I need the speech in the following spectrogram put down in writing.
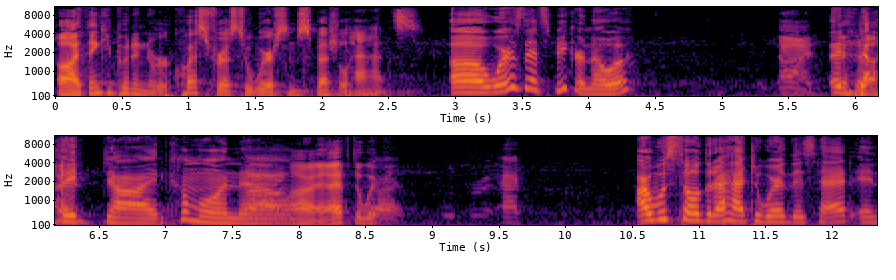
Oh, I think you put in a request for us to wear some special hats. Uh, where's that speaker, Noah? It, It di- died. it died. Come on now. All right, I have to wear. I was told that I had to wear this hat, and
